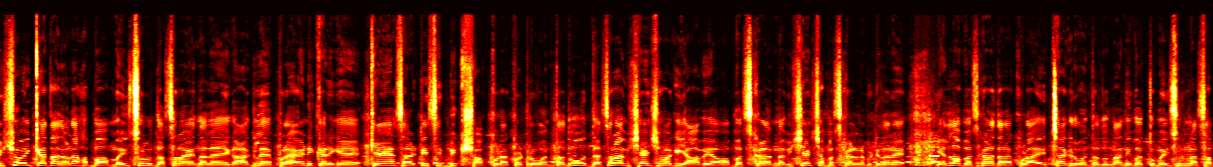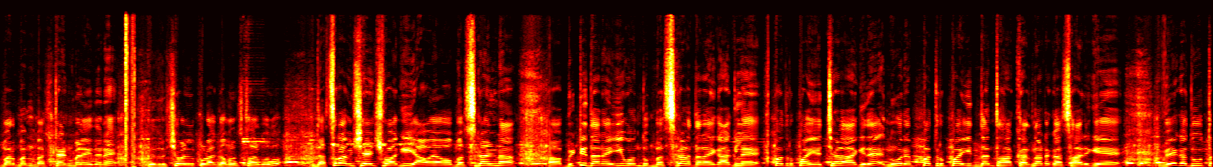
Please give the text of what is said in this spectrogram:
ವಿಶ್ವವಿಖ್ಯಾತ ಹಬ್ಬ ಮೈಸೂರು ದಸರಾ ಎನ್ನಲೇ. ಈಗಾಗಲೇ ಪ್ರಯಾಣಿಕರಿಗೆ K S R T C big shock ಕೂಡ ಕೊಟ್ಟಿರುವಂಥದ್ದು. ದಸರಾ ವಿಶೇಷವಾಗಿ ಯಾವ ಯಾವ ಬಸ್ಗಳನ್ನು, ವಿಶೇಷ ಬಸ್ಗಳನ್ನ ಬಿಟ್ಟಿದ್ದಾರೆ, ಎಲ್ಲ ಬಸ್ಗಳ ದರ ಕೂಡ ಹೆಚ್ಚಾಗಿರುವಂಥದ್ದು. ನಾನಿವತ್ತು ಮೈಸೂರಿನ ಸಬರ್ಬನ್ ಬಸ್ ಸ್ಟ್ಯಾಂಡ್ ಬಳಿ ಇದ್ದೇನೆ. ಈ ದೃಶ್ಯಗಳಲ್ಲಿ ಕೂಡ ಗಮನಿಸ್ತಾ ಇರ್ಬೋದು. ದಸರಾ ವಿಶೇಷವಾಗಿ ಯಾವ ಯಾವ ಬಸ್ಗಳನ್ನ ಬಿಟ್ಟಿದ್ದಾರೆ. ಈ ಒಂದು ಬಸ್ಗಳ ದರ ಈಗಾಗಲೇ ಎಪ್ಪತ್ತು ರೂಪಾಯಿ ಹೆಚ್ಚಳ ಆಗಿದೆ. ನೂರ ಎಪ್ಪತ್ತು ರೂಪಾಯಿ ಇದ್ದಂತಹ ಕರ್ನಾಟಕ ಸಾರಿಗೆ ವೇಗದೂತ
